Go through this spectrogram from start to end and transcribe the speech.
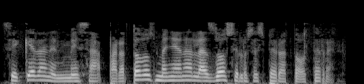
se quedan en mesa para todos mañana a las 12, los espero a todo terreno.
